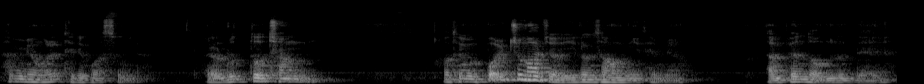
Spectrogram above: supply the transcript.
한 명을 데리고 왔습니다. 룻도 참 어떻게 보면 뻘쭘하죠. 이런 상황이 되면 남편도 없는데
